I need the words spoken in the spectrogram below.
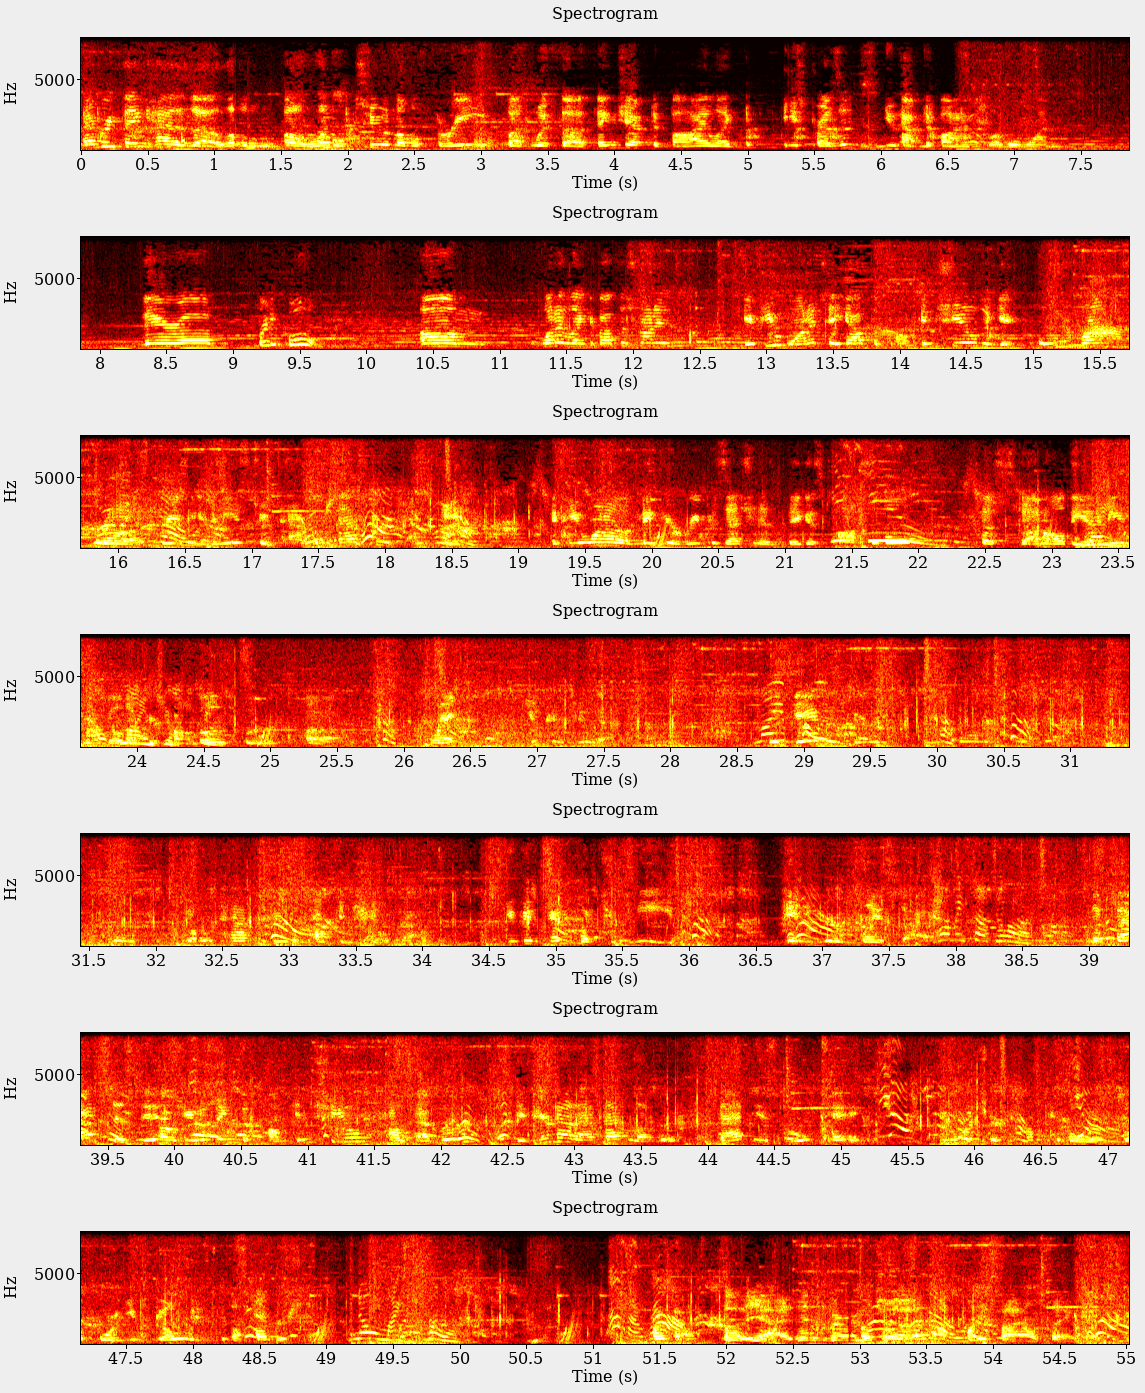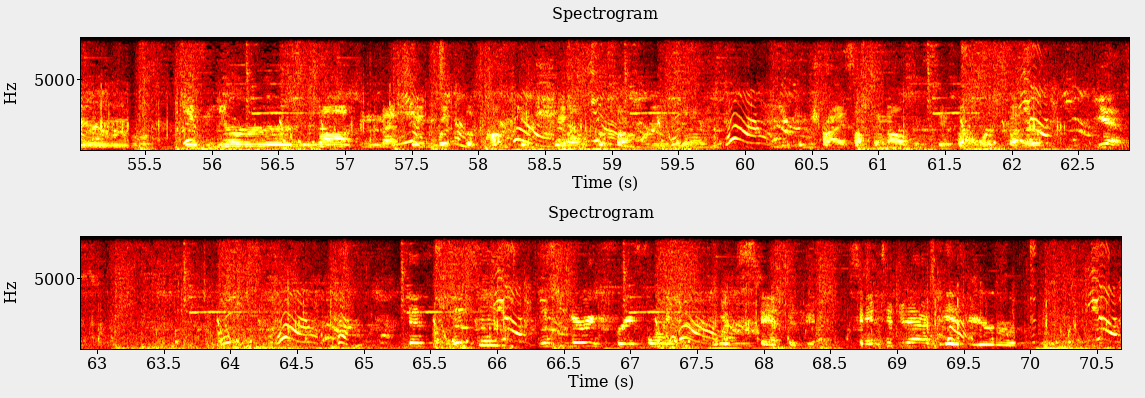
everything has a level oh level two and level three, but with uh, things you have to buy like these presents, you have to buy them at level one. They're uh, pretty cool. Um, what I like about this run is if you want to take out the pumpkin shield and get cold front or uh, freezing enemies to attack faster, you can. If you want to make your repossession as big as possible to stun all the enemies and build up your combos for uh, rank, you can do that. This game is very you don't have to do the pumpkin shield route. You can do what you need in your playstyle. The fastest is using the pumpkin shield. However, if you're not at that level, that is okay. Do what you're comfortable with before you go into the harder stuff. No, my sword. Okay. So yeah, it is very much a, a playstyle thing. If you if you're not meshing with the pumpkin shield for some reason, you can try something else and see if that works better. Yes. It's, this is this is very freeform with Santa Jack. Santa Jack is your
